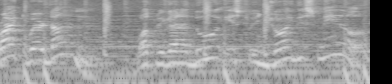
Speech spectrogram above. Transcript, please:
Alright, we're done. What we're gonna do is to enjoy this meal.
